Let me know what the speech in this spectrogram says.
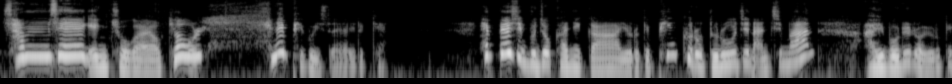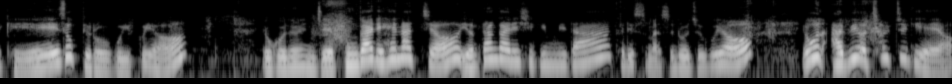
삼색 앵초가요. 겨울 내내 피고 있어요, 이렇게. 햇볕이 부족하니까 이렇게 핑크로 들어오진 않지만 아이보리로 이렇게 계속 들어오고 있고요. 요거는 이제 분갈이 해놨죠. 연탄가리식입니다. 크리스마스 로즈고요. 요건 아비오 철쭉이에요.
